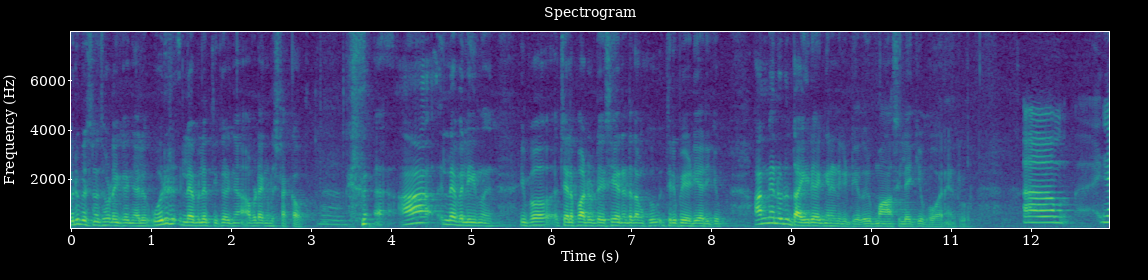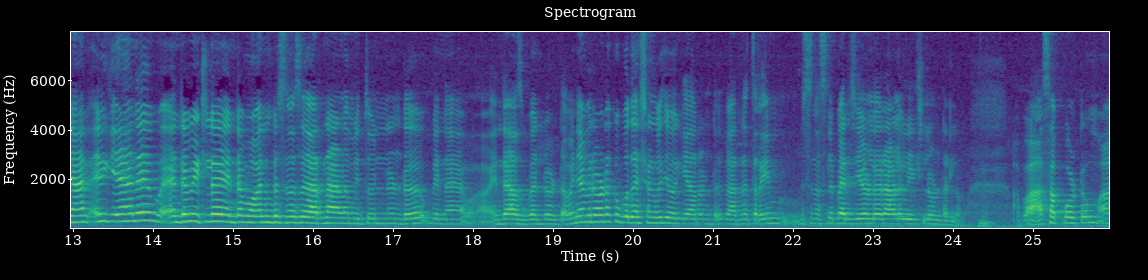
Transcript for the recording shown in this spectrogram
ഒരു ബിസിനസ് തുടങ്ങി കഴിഞ്ഞാൽ ഒരു ലെവൽ എത്തിക്കഴിഞ്ഞാൽ അവിടെ അങ്ങോട്ട് സ്റ്റക്കാവും ആ ലെവലിൽ നിന്ന് ഇപ്പോൾ ചിലപ്പോൾ അഡ്വർടൈസ് ചെയ്യാനായിട്ട് നമുക്ക് ഇത്തിരി പേടിയായിരിക്കും. അങ്ങനെ ഒരു ധൈര്യം എങ്ങനെയാണ് കിട്ടിയത്? ഒരു മാസിലേക്ക് പോകാനായിട്ടുള്ളത് ഞാൻ എനിക്ക് ഞാൻ എന്റെ വീട്ടിൽ എന്റെ മോൻ ബിസിനസ്സുകാരനാണ് മിഥുനുണ്ട് പിന്നെ എന്റെ ഹസ്ബൻഡും ഉണ്ട് അപ്പോൾ ഞാൻ ഇവരോടൊക്കെ ഉപദേശങ്ങൾ ചോദിക്കാറുണ്ട്. കാരണം ഇത്രയും ബിസിനസ്സിൽ പരിചയമുള്ള ഒരാൾ വീട്ടിലുണ്ടല്ലോ. അപ്പോൾ ആ സപ്പോർട്ടും ആ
